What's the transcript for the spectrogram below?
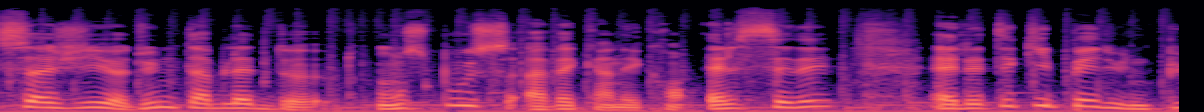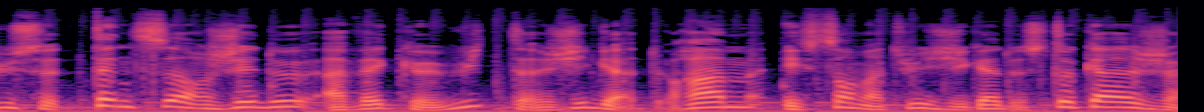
s'agit d'une tablette de 11 pouces avec un écran LCD. Elle est équipée d'une puce Tensor G2 avec 8 Go de RAM et 128 Go de stockage.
